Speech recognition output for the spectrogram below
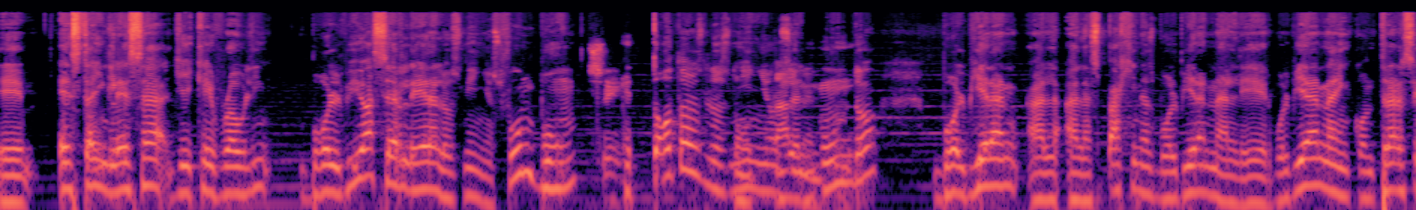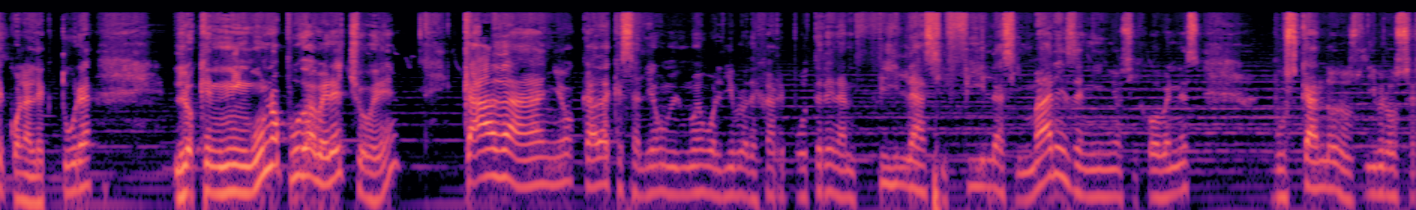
eh, esta inglesa J.K. Rowling volvió a hacer leer a los niños. Fue un boom que todos los niños del mundo volvieran a, las páginas, volvieran a leer, volvieran a encontrarse con la lectura, lo que ninguno pudo haber hecho, ¿eh? Cada año, cada que salía un nuevo libro de Harry Potter, eran filas y filas y mares de niños y jóvenes buscando los libros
